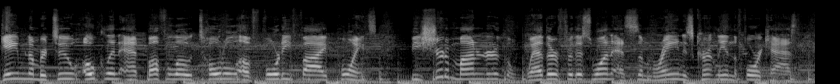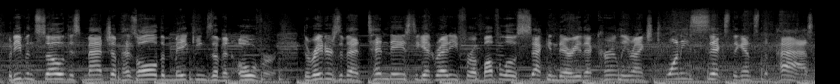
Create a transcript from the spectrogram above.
Game number two, Oakland at Buffalo, total of 45 points. Be sure to monitor the weather for this one as some rain is currently in the forecast, but even so, this matchup has all the makings of an over. The Raiders have had 10 days to get ready for a Buffalo secondary that currently ranks 26th against the pass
